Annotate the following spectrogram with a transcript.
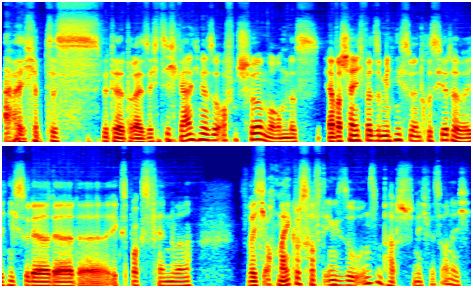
Aber ich habe das mit der 360 gar nicht mehr so auf dem Schirm, warum das. Ja, wahrscheinlich, weil sie mich nicht so interessiert hat, weil ich nicht so der, der, der Xbox-Fan war. Weil ich auch Microsoft irgendwie so unsympathisch finde, ich weiß auch nicht.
